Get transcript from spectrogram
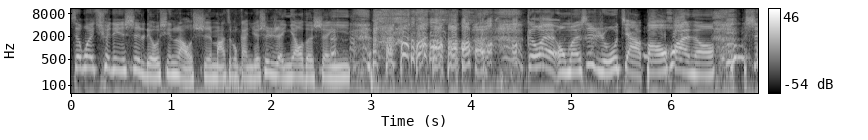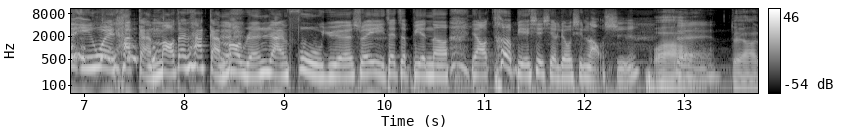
这位确定是刘星老师吗？怎么感觉是人妖的声音？各位，我们是如假包换哦，是因为他感冒，但是他感冒仍然赴约，所以在这边呢，要特别谢谢刘星老师。哇，对对啊，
